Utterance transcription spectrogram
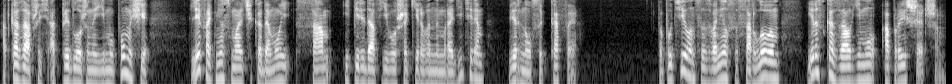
Отказавшись от предложенной ему помощи, Лев отнес мальчика домой сам и, передав его шокированным родителям, вернулся к кафе. По пути он созвонился с Орловым и рассказал ему о происшедшем.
